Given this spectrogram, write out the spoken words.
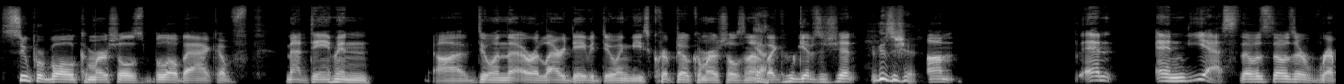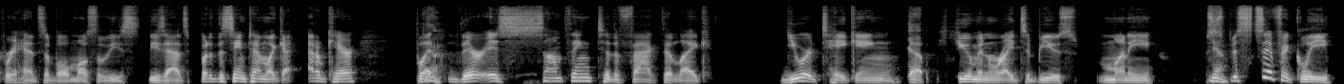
Super Bowl commercials blowback of Matt Damon uh doing the or Larry David doing these crypto commercials and I Yeah. was like who gives a shit Who gives a shit? um and and yes those those are reprehensible most of these these ads but at the same time like I, I don't care but Yeah. there is something to the fact that like you are taking Yep. human rights abuse money Yeah. specifically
